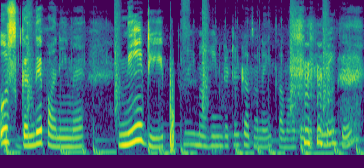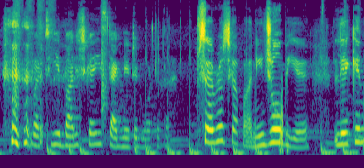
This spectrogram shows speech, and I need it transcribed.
اس گندے پانی میں نی ڈیپ نہیں ماہین گٹر کا تو نہیں تھا نہیں تھے بٹ یہ بارش کا ہی اسٹیگنیٹڈ واٹر تھا۔ سیوریج کا پانی جو بھی ہے لیکن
